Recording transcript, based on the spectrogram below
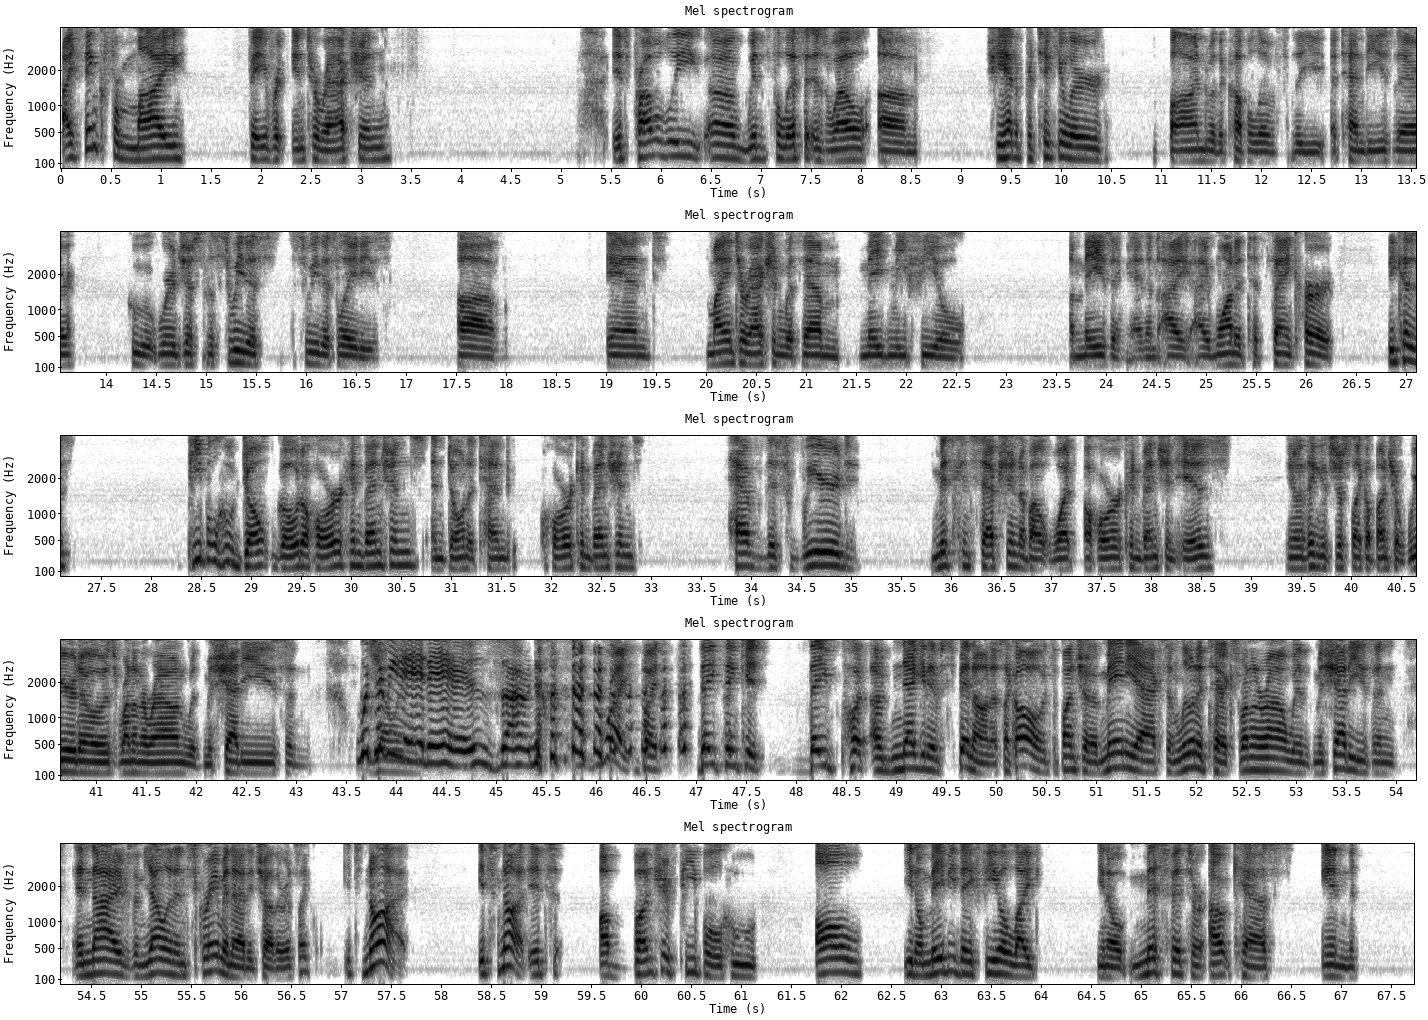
I think for my favorite interaction, it's probably uh, with Felissa as well. Um, she had a particular bond with a couple of the attendees there, who were just the sweetest, sweetest ladies. Um, and my interaction with them made me feel amazing, and then I, I wanted to thank her because people who don't go to horror conventions and don't attend horror conventions have this weird misconception about what a horror convention is. You know, I think it's just like a bunch of weirdos running around with machetes and Which I mean, it is. Right, but they think it. They put a negative spin on it. It's like, oh, it's a bunch of maniacs and lunatics running around with machetes and, and knives and yelling and screaming at each other. It's like, it's not. It's not. It's a bunch of people who all, you know, maybe they feel like, you know, misfits or outcasts in,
